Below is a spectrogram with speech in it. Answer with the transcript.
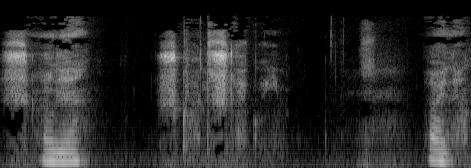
Şöyle. Şu kartı şuraya koyayım. Böyle.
